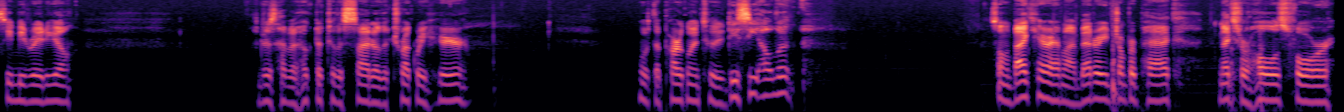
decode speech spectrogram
CB radio. I just have it hooked up to the side of the truck right here with the power going to the DC outlet. So on the back here I have my battery jumper pack, an extra holes for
